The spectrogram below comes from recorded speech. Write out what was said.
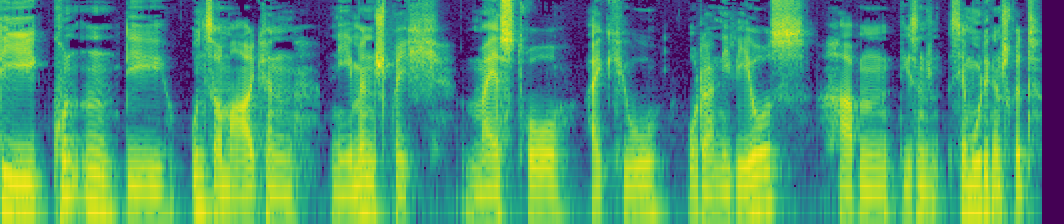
Die Kunden, die unsere Marken nehmen, sprich Maestro, IQ oder Niveus, haben diesen sehr mutigen Schritt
